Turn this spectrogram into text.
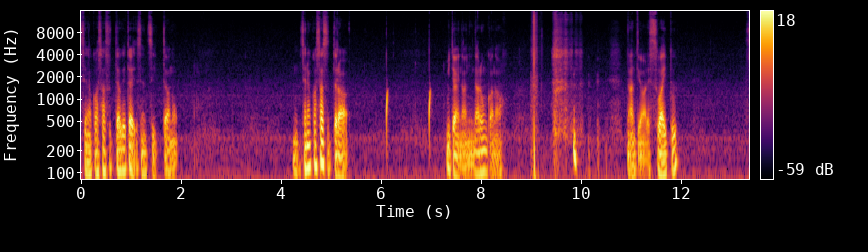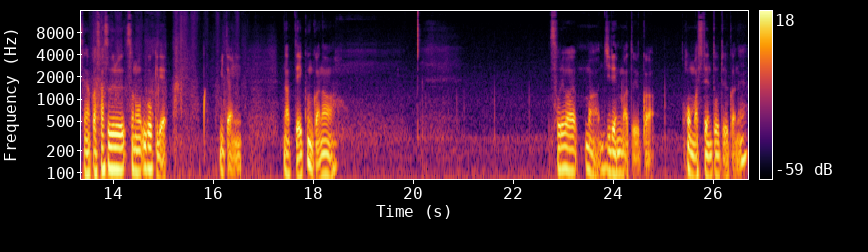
背中さすってあげたいですねツイッターの、うん、背中さすったらみたいなになるんかな。なんていうのあれスワイプ？背中さするその動きでみたいになっていくんかな。それはまあジレンマというか本末転倒というかね。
